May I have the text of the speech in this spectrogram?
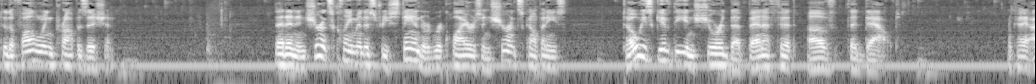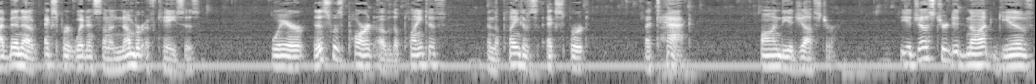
to the following proposition that an insurance claim industry standard requires insurance companies to always give the insured the benefit of the doubt. Okay, I've been an expert witness on a number of cases where this was part of the plaintiff and the plaintiff's expert attack on the adjuster. The adjuster did not give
